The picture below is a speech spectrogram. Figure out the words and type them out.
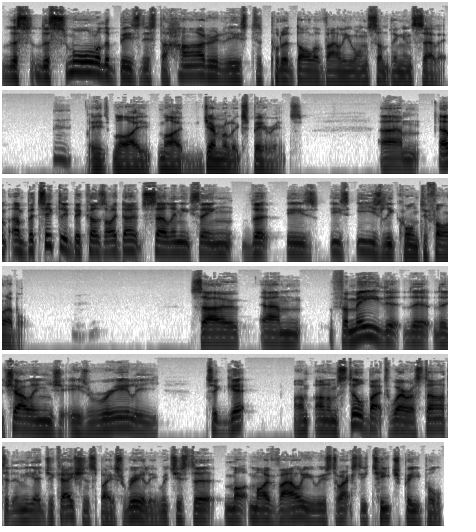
the the smaller the business, the harder it is to put a dollar value on something and sell it. Mm. It's my my general experience, um, and, and, particularly because I don't sell anything that is is easily quantifiable. Mm-hmm. So um, for me, the, the the challenge is really to get. And I'm still back to where I started in the education space, really, which is that my, my value is to actually teach people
